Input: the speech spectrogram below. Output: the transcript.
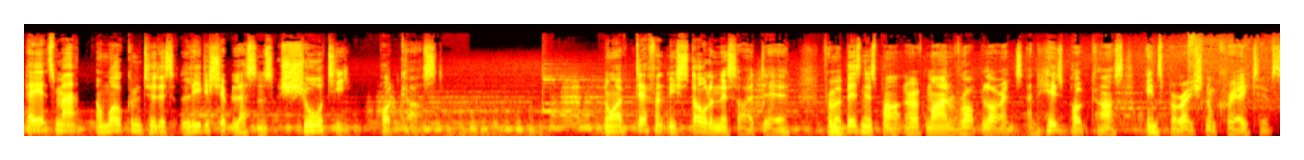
Hey, it's Matt, and welcome to this Leadership Lessons Shorty podcast. Now, I've definitely stolen this idea from a business partner of mine, Rob Lawrence, and his podcast, Inspirational Creatives.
